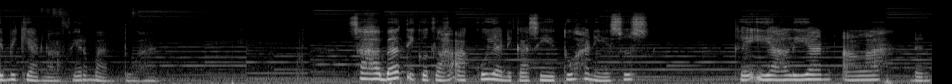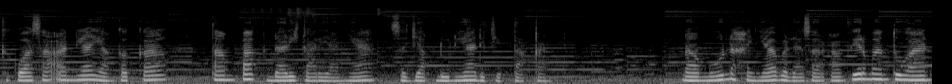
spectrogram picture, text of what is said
Demikianlah firman Tuhan. Sahabat, ikutlah aku yang dikasihi Tuhan Yesus. Keihlian Allah dan kekuasaannya yang kekal tampak dari karyanya sejak dunia diciptakan. Namun hanya berdasarkan firman Tuhan,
